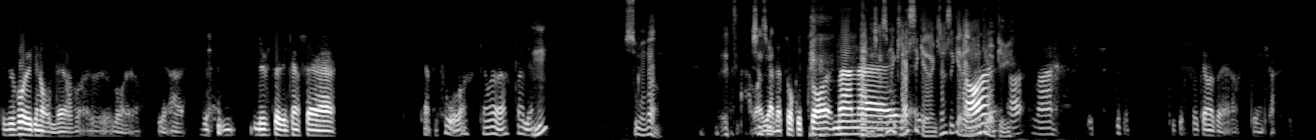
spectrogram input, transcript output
Det beror på vilken ålder jag var- var. Jag är. Nu för tiden kanske... Kanske sova kan man göra på helgen. Mm. Sova. Ett, Det var ett som, jävla tråkigt svar, men... ja, det känns som en eh, klassiker, en klassiker är Ja, aldrig tråkig. ja, nej. Så kan man säga. Det är en klassiker.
